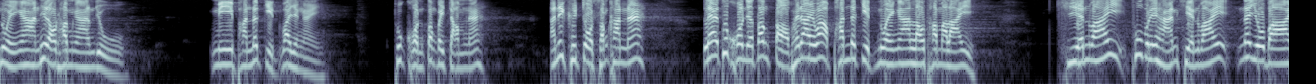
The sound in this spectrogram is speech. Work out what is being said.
หน่วยงานที่เราทำงานอยู่ มีพันธกิจว่ายังไง ทุกคนต้องไปจำนะ อันนี้คือโจทย์สำคัญนะ และทุกคนจะต้องตอบให้ได้ว่าพันธกิจหน่วยงานเราทำอะไร เขียนไว้ผู้บริหารเขียนไว้นโยบาย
